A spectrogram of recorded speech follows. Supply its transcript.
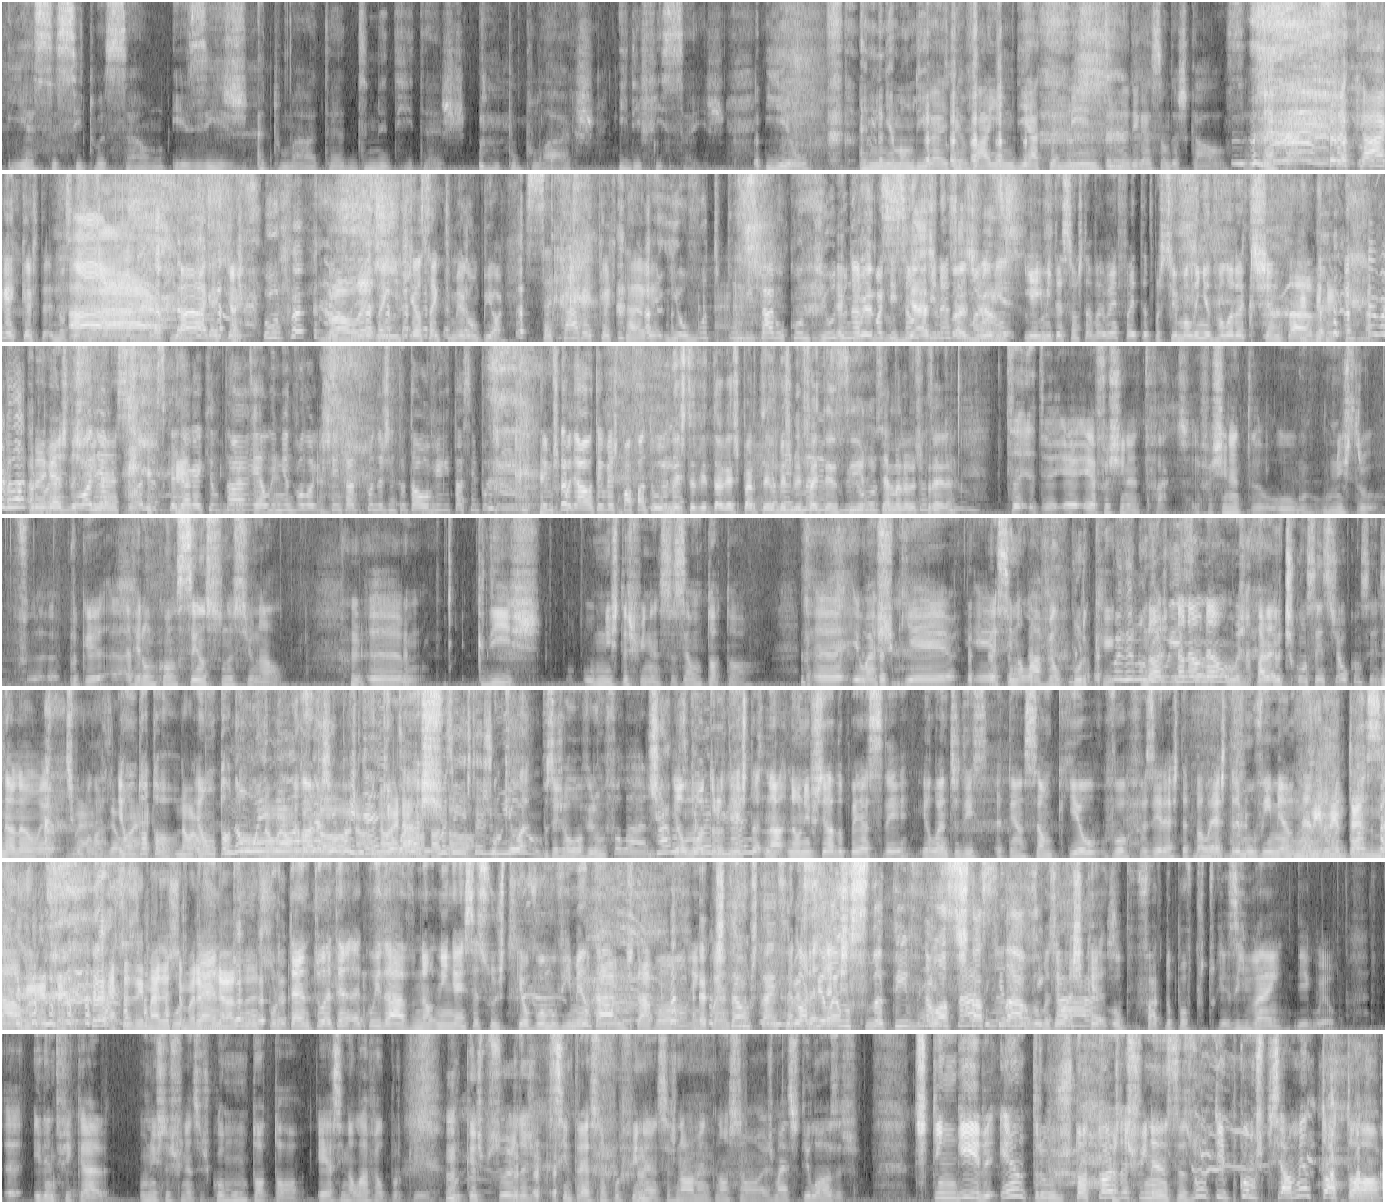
e essa situação exige a tomada de medidas impopulares e difíceis. E eu, a minha mão direita vai imediatamente na direção das calças, sacar a carteira. Não sei, Ah! sacar a carteira. Ufa! Eu sei, eu sei que comeram pior. Sacar a carteira e eu vou depositar o conteúdo É na repartição de finanças vezes- E a imitação estava bem feita, parecia uma linha de valor acrescentada para gajos das olha, finanças. olha, se calhar aquilo está, é a linha de valor acrescentado quando a gente está a ouvir e está sempre aqui. Temos que olhar outra vez para a fatura. O né? Ministro Vítor Gaspar tem o mesmo é efeito em si, é Ricardo Araújo Pereira. É, é fascinante, de facto. É fascinante o, o ministro. Porque haver um consenso nacional eh, que diz o ministro das Finanças é um totó. Eh, eu acho que é, é assinalável porque Mas eu não nós, digo não, não, isso. não, mas repara, Eu desconsenso já o consenso. não, não, é, desculpa lá, Mas é ele um é- totó, não é é um um totó. Não é, Não, não, é um agora totó, é não, brilhante, não é eu nada acho. totó. Mas este é O que eu, genuíno. vocês já ouviram falar. Já, mas ele no aquilo é outro dia, brilhante. na, na Universidade do PSD, ele antes disse: atenção, que eu vou fazer esta palestra movimentando-me pela Movimentando-me. sala. Essa- Essas imagens são Portanto, maravilhosas. portanto aten- cuidado, não, ninguém se assuste, que eu vou movimentar-me, está bom? A questão está em saber Agora, se ele a é um quest- sedativo Não, ou se está exato, Mas eu acho que o facto do povo português, e bem, digo eu, eh, identificar o Ministro das Finanças como um totó é assinalável porquê? Porque as pessoas que se interessam por finanças normalmente não são as mais estilosas. Distinguir entre os totós das finanças um tipo como especialmente totó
